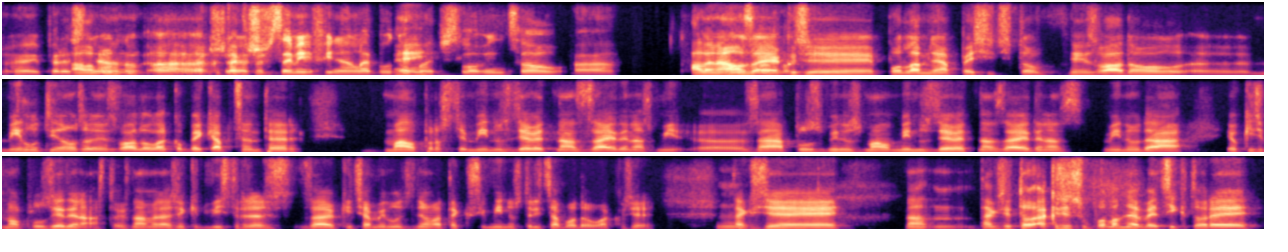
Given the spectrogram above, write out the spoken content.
Hej, presne, alebo, áno. A, ako, tak, až v semifinále budú hej. mať Slovincov a ale naozaj, akože podľa mňa Pešič to nezvládol, uh, Milutinov to nezvládol ako backup center, mal proste minus 19 za 11, uh, e, za plus minus mal minus 19 za 11 minút a Jokič mal plus 11, to znamená, že keď vystredaš za Jokiča Milutinova, tak si minus 30 bodov, akože, mm. takže No, takže to akože sú podľa mňa veci, ktoré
